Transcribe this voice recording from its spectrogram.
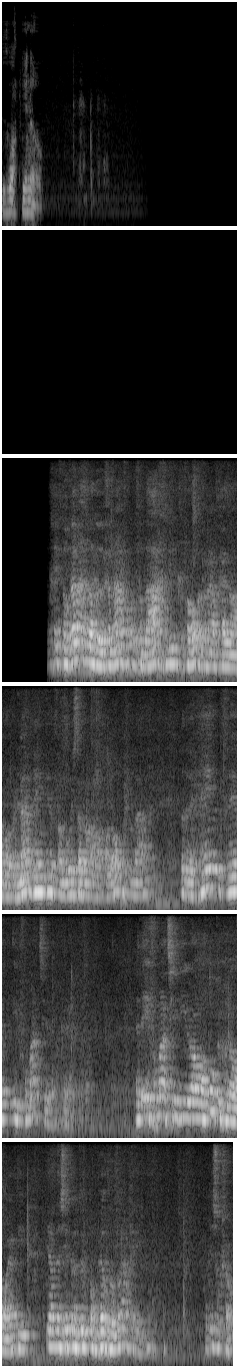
with what we know. Geeft toch wel aan dat we vanavond, of vandaag in ieder geval, en vanavond ga je er allemaal over nadenken, van hoe is dat allemaal gelopen vandaag, dat we heel veel informatie hebben gekregen. En de informatie die u allemaal tot u genomen hebt, die, ja, daar zitten natuurlijk nog heel veel vragen in. Dat is ook zo.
